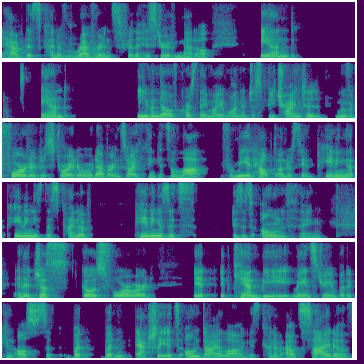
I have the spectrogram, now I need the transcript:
have this kind of reverence for the history of metal and and even though of course they might want to just be trying to move it forward or destroy it or whatever. And so I think it's a lot for me it helped understand painting that painting is this kind of painting is its is its own thing and it just goes forward it it can be mainstream but it can also but but actually its own dialogue is kind of outside of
